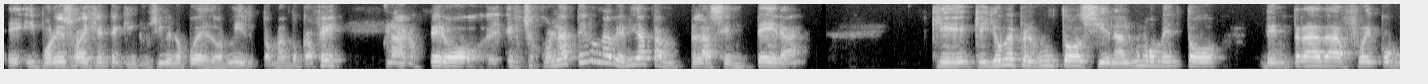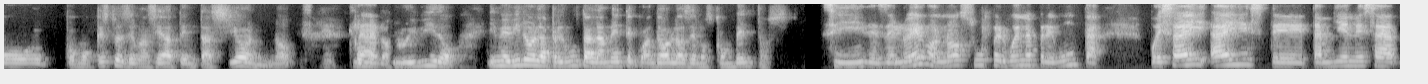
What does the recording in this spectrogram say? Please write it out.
eh, y por eso hay gente que inclusive no puede dormir tomando café. Claro. Pero eh, el chocolate era una bebida tan placentera que, que yo me pregunto si en algún momento de entrada fue como, como que esto es demasiada tentación, ¿no? claro. prohibido. Y me vino la pregunta a la mente cuando hablas de los conventos. Sí, desde luego, ¿no? Súper buena pregunta. Pues hay, hay este, también esa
